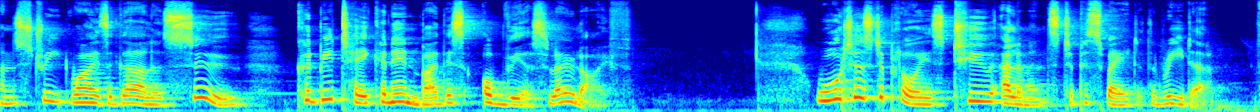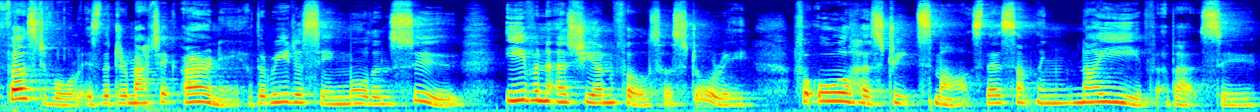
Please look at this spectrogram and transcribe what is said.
and streetwise a girl as Sue, could be taken in by this obvious lowlife? Waters deploys two elements to persuade the reader. First of all is the dramatic irony of the reader seeing more than Sue, even as she unfolds her story. For all her street smarts, there's something naive about Sue,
